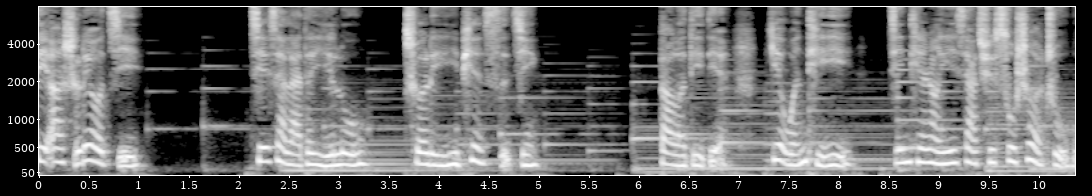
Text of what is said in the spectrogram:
第二十六集，接下来的一路车里一片死静。到了地点，叶文提议今天让伊夏去宿舍住，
